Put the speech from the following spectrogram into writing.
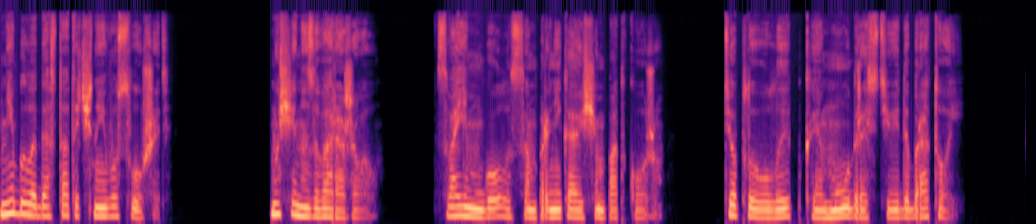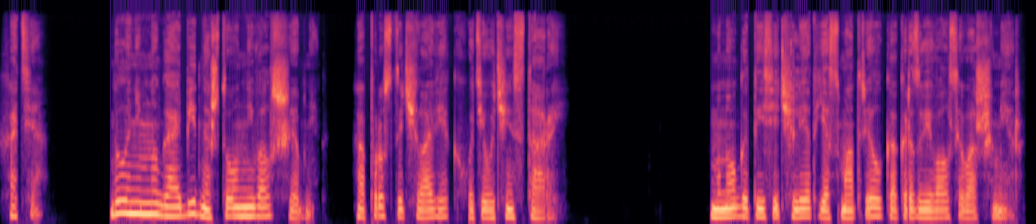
Мне было достаточно его слушать. Мужчина завораживал. Своим голосом, проникающим под кожу. теплой улыбкой, мудростью и добротой. Хотя было немного обидно, что он не волшебник, а просто человек, хоть и очень старый. Много тысяч лет я смотрел, как развивался ваш мир,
